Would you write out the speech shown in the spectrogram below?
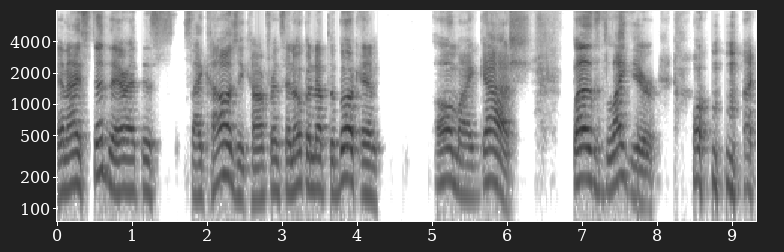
And I stood there at this psychology conference and opened up the book and, oh my gosh, Buzz Lightyear. Oh my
